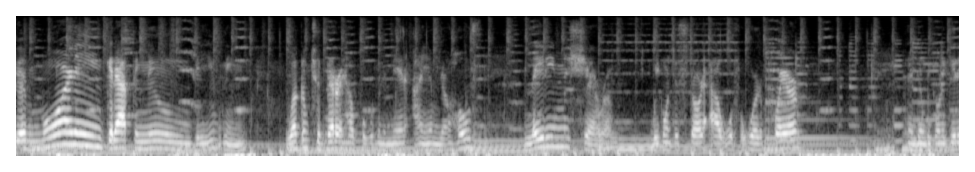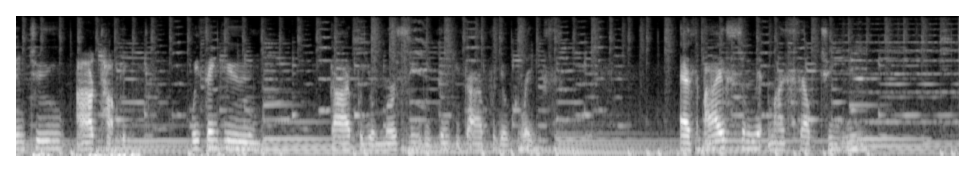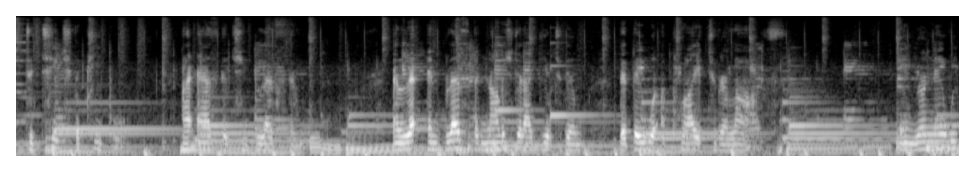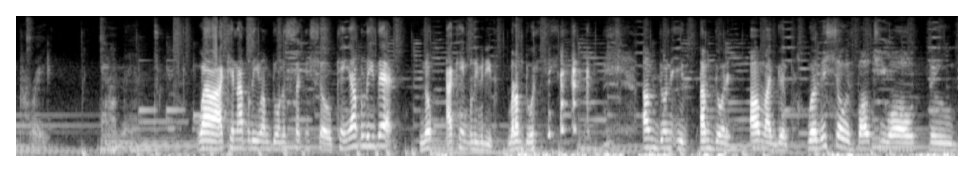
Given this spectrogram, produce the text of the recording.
Good morning, good afternoon, good evening. Welcome to Better Health for Women and Men. I am your host, Lady Mishara. We're going to start out with a word of prayer and then we're going to get into our topic. We thank you, God, for your mercy. We thank you, God, for your grace. As I submit myself to you, to teach the people. I ask that you bless them and let and bless the knowledge that I give to them that they will apply it to their lives. In your name we pray. Amen. Wow, I cannot believe I'm doing a second show. Can y'all believe that? Nope, I can't believe it either. But I'm doing it. I'm doing it either. I'm doing it. Oh my goodness. Well, this show is brought to you all through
